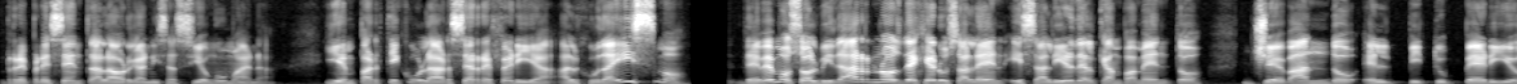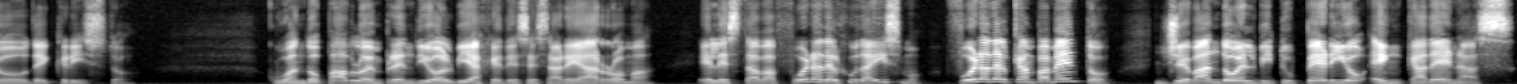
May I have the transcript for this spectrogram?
representa la organización humana y en particular se refería al judaísmo. Debemos olvidarnos de Jerusalén y salir del campamento llevando el vituperio de Cristo. Cuando Pablo emprendió el viaje de Cesarea a Roma, él estaba fuera del judaísmo, fuera del campamento, llevando el vituperio en cadenas.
